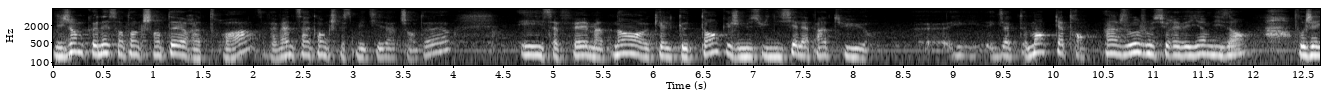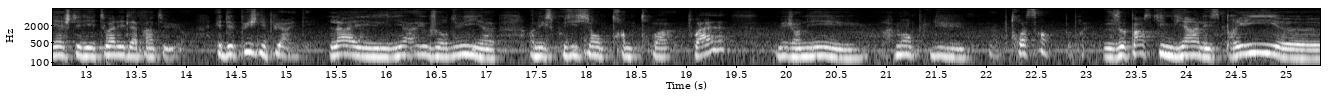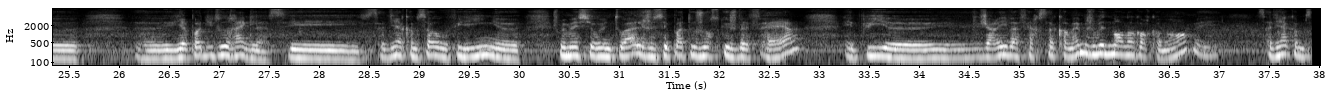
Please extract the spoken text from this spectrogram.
Les gens me connaissent en tant que chanteur à Troyes. Ça fait 25 ans que je fais ce métier-là de chanteur. Et ça fait maintenant quelques temps que je me suis initié à la peinture. Euh, exactement 4 ans. Un jour, je me suis réveillé en me disant il faut que j'aille acheter des toiles et de la peinture. Et depuis, je n'ai plus arrêté. Là, il y a aujourd'hui euh, en exposition 33 toiles, mais j'en ai vraiment plus de 300 à peu près. Je pense qu'il me vient à l'esprit. euh, il n'y a pas du tout de règle. Ça vient comme ça au feeling. euh, je me mets sur une toile, je ne sais pas toujours ce que je vais faire. Et puis, euh, j'arrive à faire ça quand même. Je me demande encore comment, mais ça vient comme ça.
